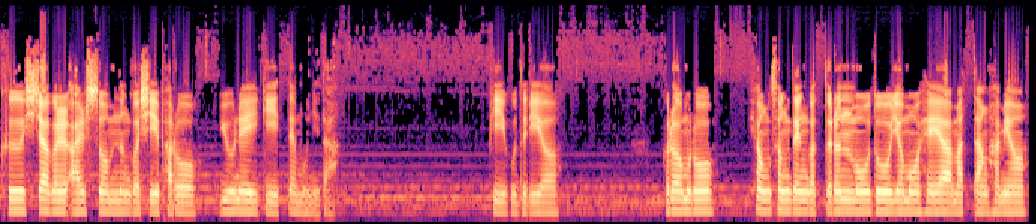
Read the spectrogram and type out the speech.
그 시작을 알 수 없는 것이 바로 윤회이기 때문이다. 비구들이여 그러므로 형성된 것들은 모두 염호해야 마땅하며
